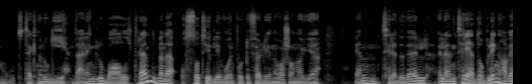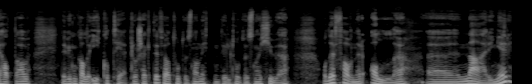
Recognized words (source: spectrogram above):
mot teknologi. Det er en global trend, men det er også tydelig i vår portefølje i Innovasjon Norge en tredjedel, eller en tredobling har vi hatt av det vi kan kalle IKT-prosjekter fra 2019 til 2020. Og det favner alle eh, næringer.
